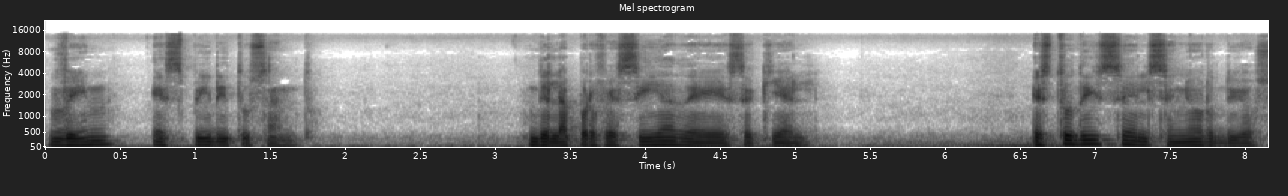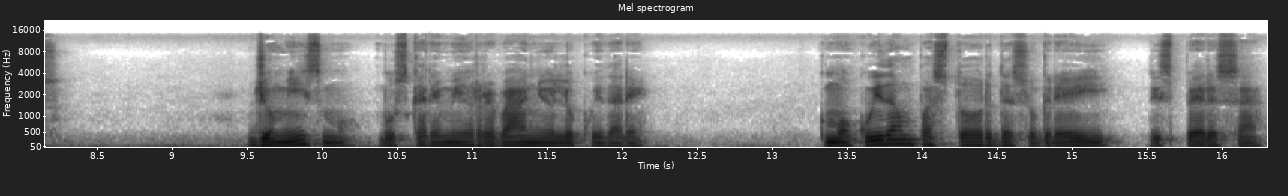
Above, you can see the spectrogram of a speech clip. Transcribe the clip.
Ven Espíritu Santo. De la profecía de Ezequiel. Esto dice el Señor Dios. Yo mismo buscaré mi rebaño y lo cuidaré. Como cuida un pastor de su grey dispersa,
